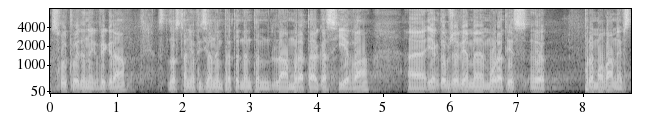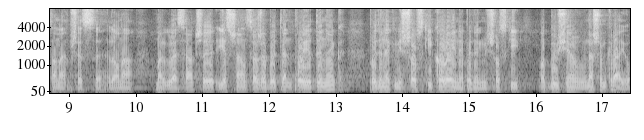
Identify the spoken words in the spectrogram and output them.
swój pojedynek wygra, zostanie oficjalnym pretendentem dla Murata Agasiewa. E, jak dobrze wiemy, Murat jest e, promowany w Stanach przez Leona Margulesa, czy jest szansa, żeby ten pojedynek, pojedynek mistrzowski, kolejny pojedynek mistrzowski odbył się w naszym kraju.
